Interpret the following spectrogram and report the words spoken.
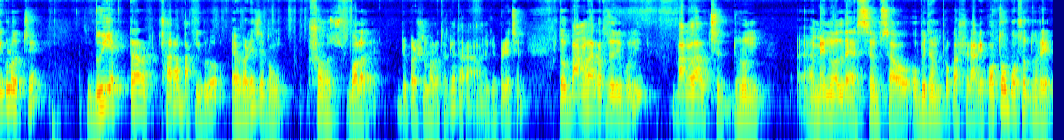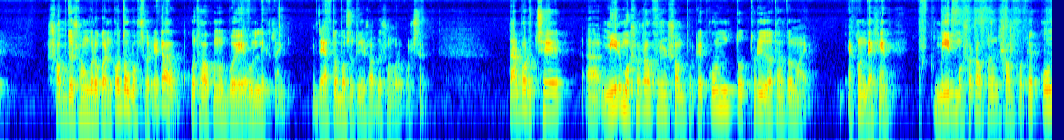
এগুলো হচ্ছে দুই একটা ছাড়া বাকিগুলো অ্যাভারেজ এবং সহজ বলা যায়। প্রিপারেশন ভালো থাকলে তারা অনেকে পেরেছেন। তো বাংলার কথা যদি বলি, বাংলা হচ্ছে ধরুন ম্যানুয়াল দ্য অ্যাসেমসাও অভিধান প্রকাশের আগে কত বছর ধরে শব্দ সংগ্রহ করেন? কত বছর? এটা কোথাও কোনো বইয়ে উল্লেখ নাই যে এত বছর তিনি শব্দ সংগ্রহ করছেন। তারপর হচ্ছে মীর মোশাররফ হোসেন সম্পর্কে কোন তথ্যটি যথার্থ নয়? এখন দেখেন, মীর মোশাররফ হোসেন সম্পর্কে কোন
